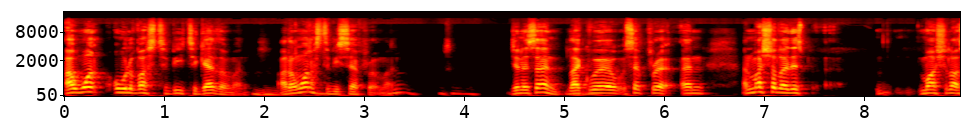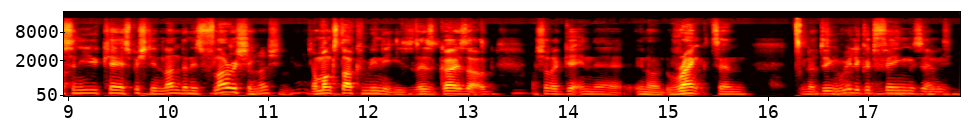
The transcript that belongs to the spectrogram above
I want all of us to be together, man. Mhm. I don't want us to be separate, man. Do you understand? Like we're separate, and and mashallah, this martial arts in the UK, especially in London, is flourishing Flourishing, yeah. amongst our communities. There's guys that are, mashallah, getting there, you know, ranked and you know, doing really good things. And Everything.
